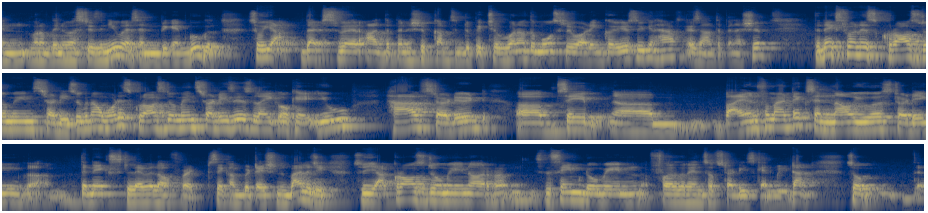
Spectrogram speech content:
in one of the universities in US and became Google. So yeah, that's where entrepreneurship comes into picture. One of the most rewarding careers you can have is entrepreneurship. The next one is cross-domain studies. So now what is cross-domain studies is like, okay, you have studied, uh, say, um, bioinformatics and now you are studying um, the next level of it say computational biology so yeah cross domain or um, the same domain furtherance of studies can be done so the,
